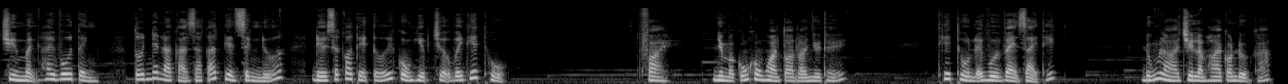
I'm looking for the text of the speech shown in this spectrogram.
truy mệnh hay vô tình tốt nhất là cả gia các tiên sinh nữa đều sẽ có thể tới cùng hiệp trợ với thiết thủ. Phải nhưng mà cũng không hoàn toàn là như thế. Thiết thủ lại vui vẻ giải thích đúng là chỉ làm hai con đường khác.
